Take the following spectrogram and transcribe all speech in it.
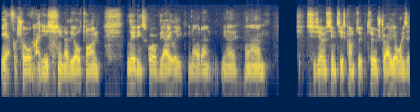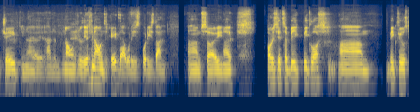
Yeah, for sure, mate. He's you know the all time leading scorer of the A League. You know, I don't you know. Um, since ever since he's come to, to Australia, what he's achieved, you know, no one's really no one's achieved that. What he's what he's done. Um, so you know, obviously it's a big big loss. Um, big feels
